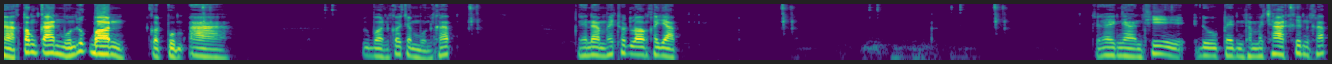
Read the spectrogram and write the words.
หากต้องการหมุนลูกบอลกดปุ่ม R ลูกบอลก็จะหมุนครับ แนะนำให้ทดลองขยับ จะได้งานที่ดูเป็นธรรมชาติขึ้นครับ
